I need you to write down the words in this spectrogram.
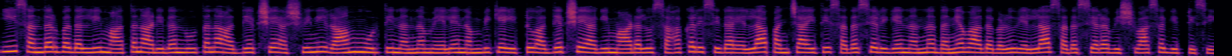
ಈ ಸಂದರ್ಭದಲ್ಲಿ ಮಾತನಾಡಿದ ನೂತನ ಅಧ್ಯಕ್ಷೆ ಅಶ್ವಿನಿ ರಾಮಮೂರ್ತಿ ನನ್ನ ಮೇಲೆ ನಂಬಿಕೆ ಇಟ್ಟು ಅಧ್ಯಕ್ಷೆಯಾಗಿ ಮಾಡಲು ಸಹಕರಿಸಿದ ಎಲ್ಲಾ ಪಂಚಾಯಿತಿ ಸದಸ್ಯರಿಗೆ ನನ್ನ ಧನ್ಯವಾದಗಳು. ಎಲ್ಲಾ ಸದಸ್ಯರ ವಿಶ್ವಾಸ ಗಿಟ್ಟಿಸಿ.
